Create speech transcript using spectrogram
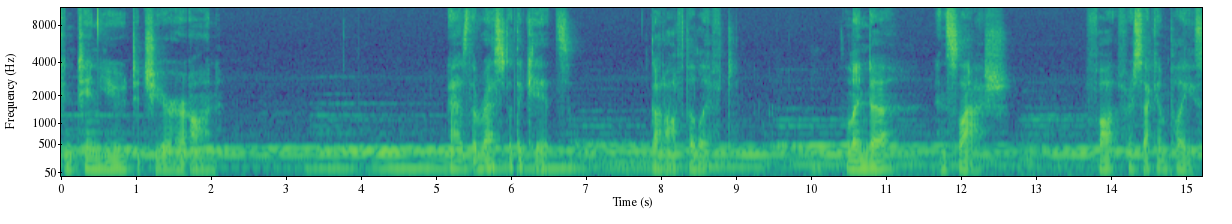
continued to cheer her on. As the rest of the kids got off the lift, Linda and Slash fought for second place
